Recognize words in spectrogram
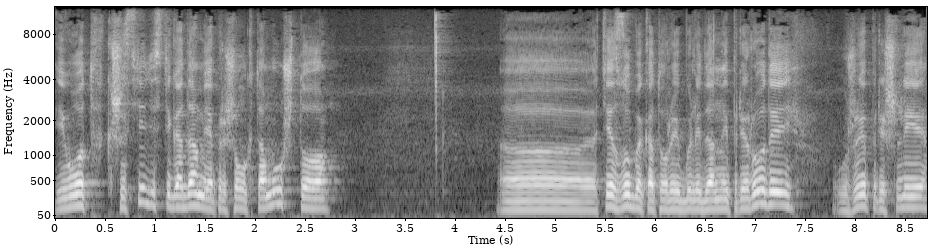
И вот к 60 годам я пришел к тому, что э, те зубы, которые были даны природой, уже пришли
